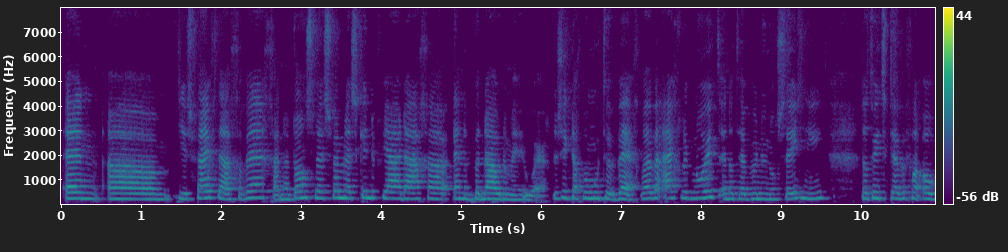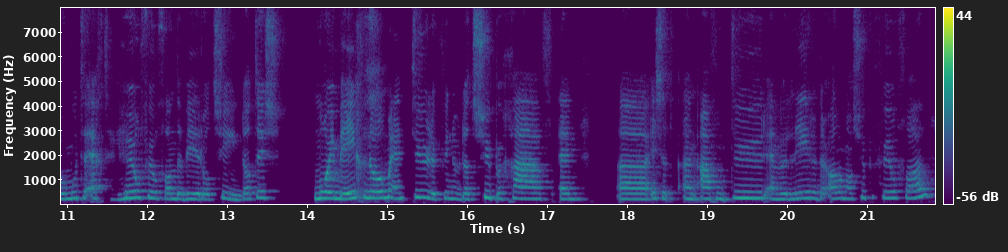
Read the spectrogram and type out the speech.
En ehm, die is vijf dagen weg, gaat naar dansles, zwemles, kinderverjaardagen. En het benauwde me heel erg. Dus ik dacht, we moeten weg. We hebben eigenlijk nooit, en dat hebben we nu nog steeds niet, dat we iets hebben van, oh, we moeten echt heel veel van de wereld zien. Dat is mooi meegenomen. En tuurlijk vinden we dat super gaaf. En eh, is het een avontuur en we leren er allemaal superveel van.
